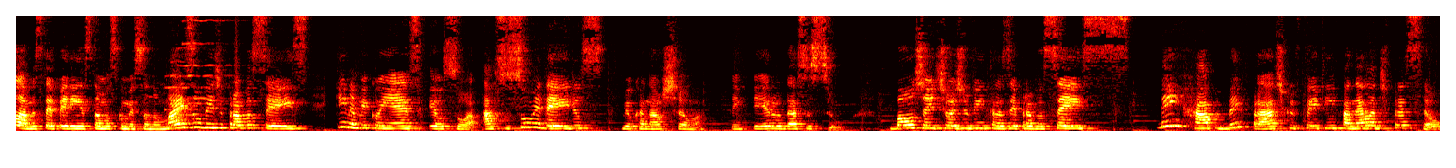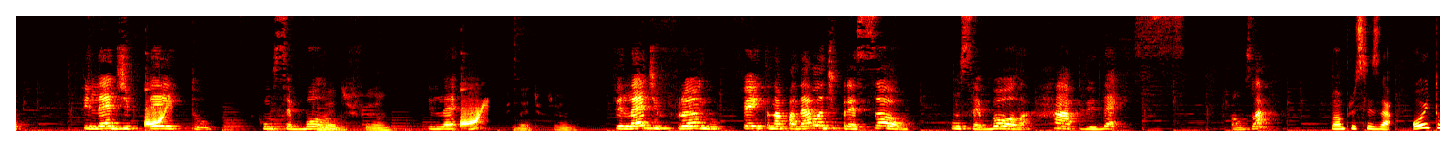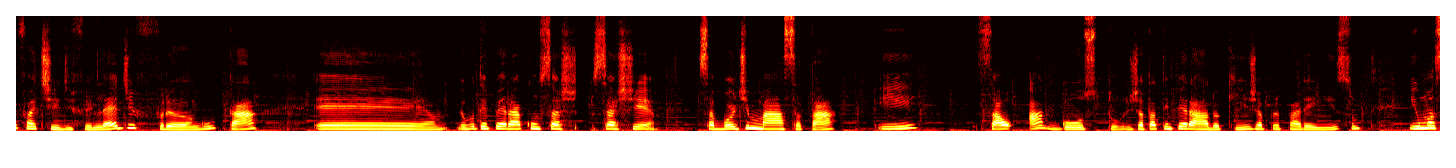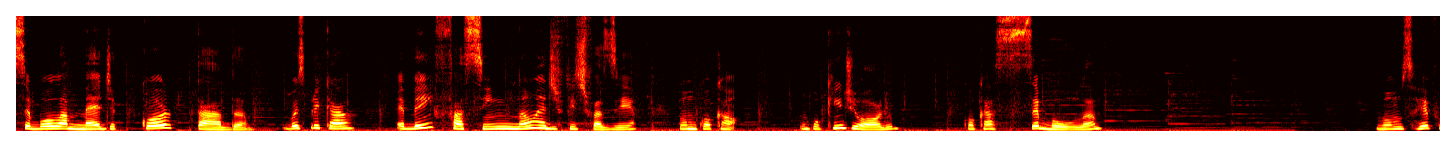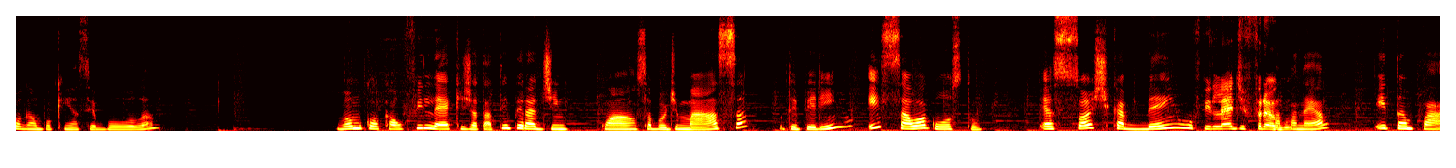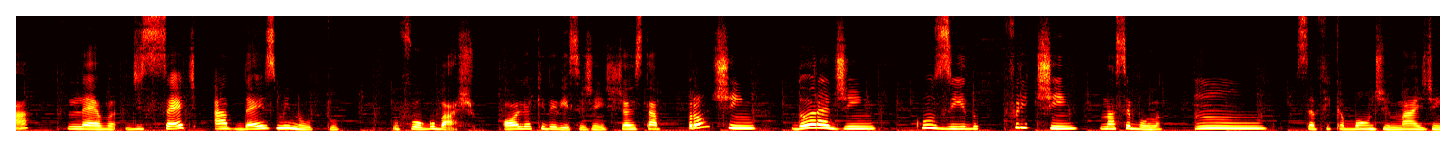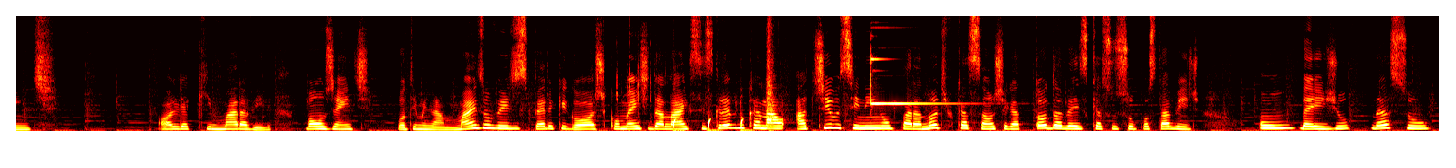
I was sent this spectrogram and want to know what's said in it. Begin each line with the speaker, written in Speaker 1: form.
Speaker 1: Olá, meus temperinhos, estamos começando mais um vídeo pra vocês. Quem não me conhece, eu sou a Sussu Medeiros, meu canal chama Tempero da Sussu. Bom, gente, hoje eu vim trazer pra vocês, bem rápido, bem prático e feito em panela de pressão. Filé de peito com cebola.
Speaker 2: Filé de frango.
Speaker 1: Filé...
Speaker 2: Filé de frango.
Speaker 1: Filé de frango feito na panela de pressão com cebola, rápido e 10. Vamos lá?
Speaker 3: Vamos precisar 8 fatias de filé de frango, tá? É... Eu vou temperar com sachê sabor de massa, tá? E sal a gosto. Já tá temperado aqui, já preparei isso. E uma cebola média cortada. Vou explicar. É bem facinho, não é difícil de fazer. Vamos colocar um pouquinho de óleo, colocar cebola, Vamos refogar um pouquinho a cebola. Vamos colocar o filé que já tá temperadinho com o sabor de massa, o temperinho e sal a gosto. É só esticar bem o filé de frango na panela e tampar. Leva de 7 a 10 minutos no fogo baixo. Olha que delícia, gente. Já está prontinho, douradinho, cozido, fritinho na cebola. Hum, isso fica bom demais, gente. Olha que maravilha. Bom, gente, vou terminar mais um vídeo. Espero que goste. Comente, dá like, se inscreva no canal, ative o sininho para a notificação chegar toda vez que a Sussu postar vídeo. Um beijo da Su.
